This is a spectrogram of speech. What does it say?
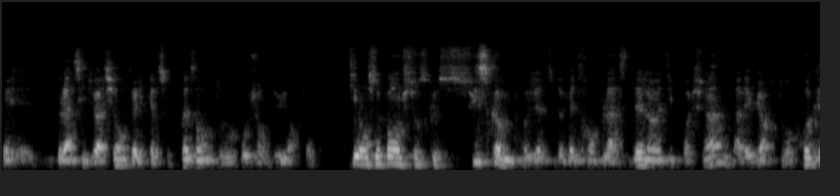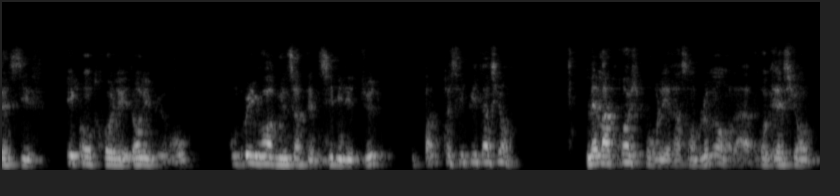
de la situation telle qu'elle se présente aujourd'hui, en fait. Si on se penche sur ce que Swisscom projette de mettre en place dès lundi prochain, avec un retour progressif et contrôlé dans les bureaux, on peut y voir une certaine similitude, pas de précipitation. Même approche pour les rassemblements. La progression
